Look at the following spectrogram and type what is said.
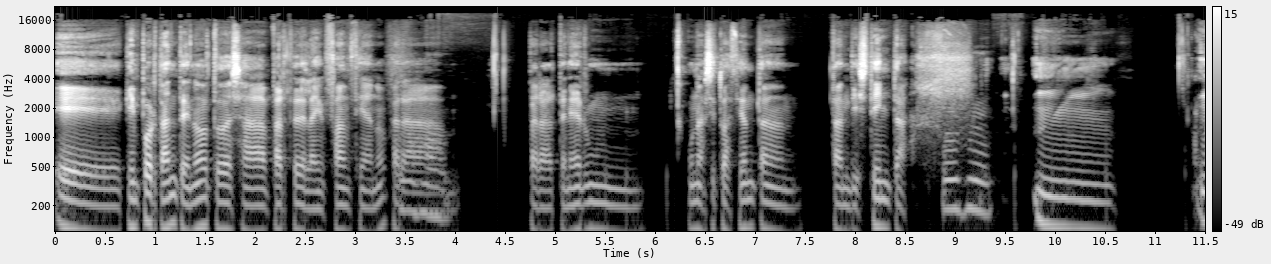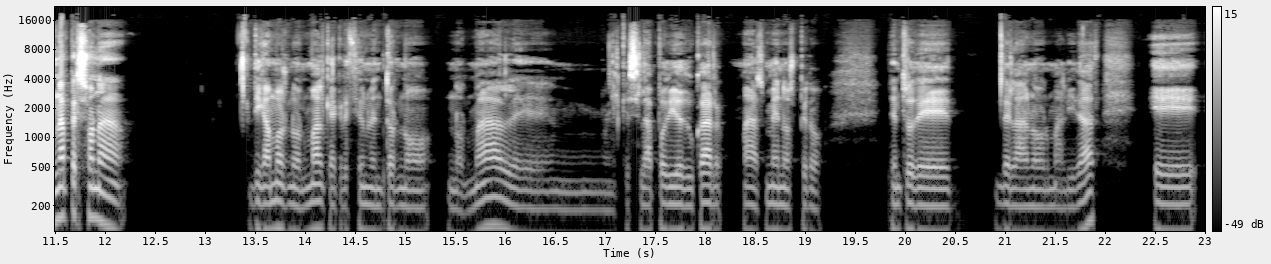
eh, qué importante, ¿no? Toda esa parte de la infancia, ¿no? Para, para tener una situación tan, tan distinta. Mm, una persona digamos, normal, que ha crecido en un entorno normal, en el que se le ha podido educar más menos, pero dentro de, la normalidad, eh,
